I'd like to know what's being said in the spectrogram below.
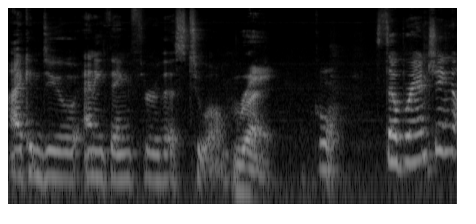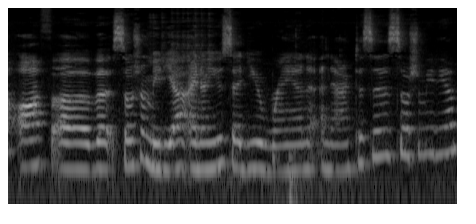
I can do anything through this tool. Right. Cool. So branching off of social media, I know you said you ran Enactus's social media.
